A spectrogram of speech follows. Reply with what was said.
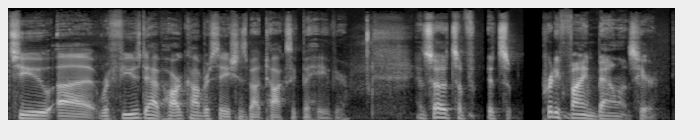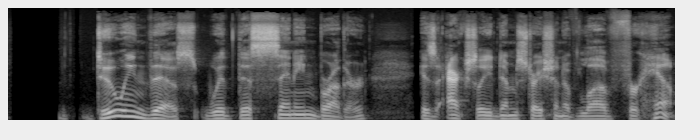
to uh, refuse to have hard conversations about toxic behavior. And so it's a it's a pretty fine balance here. Doing this with this sinning brother is actually a demonstration of love for him.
